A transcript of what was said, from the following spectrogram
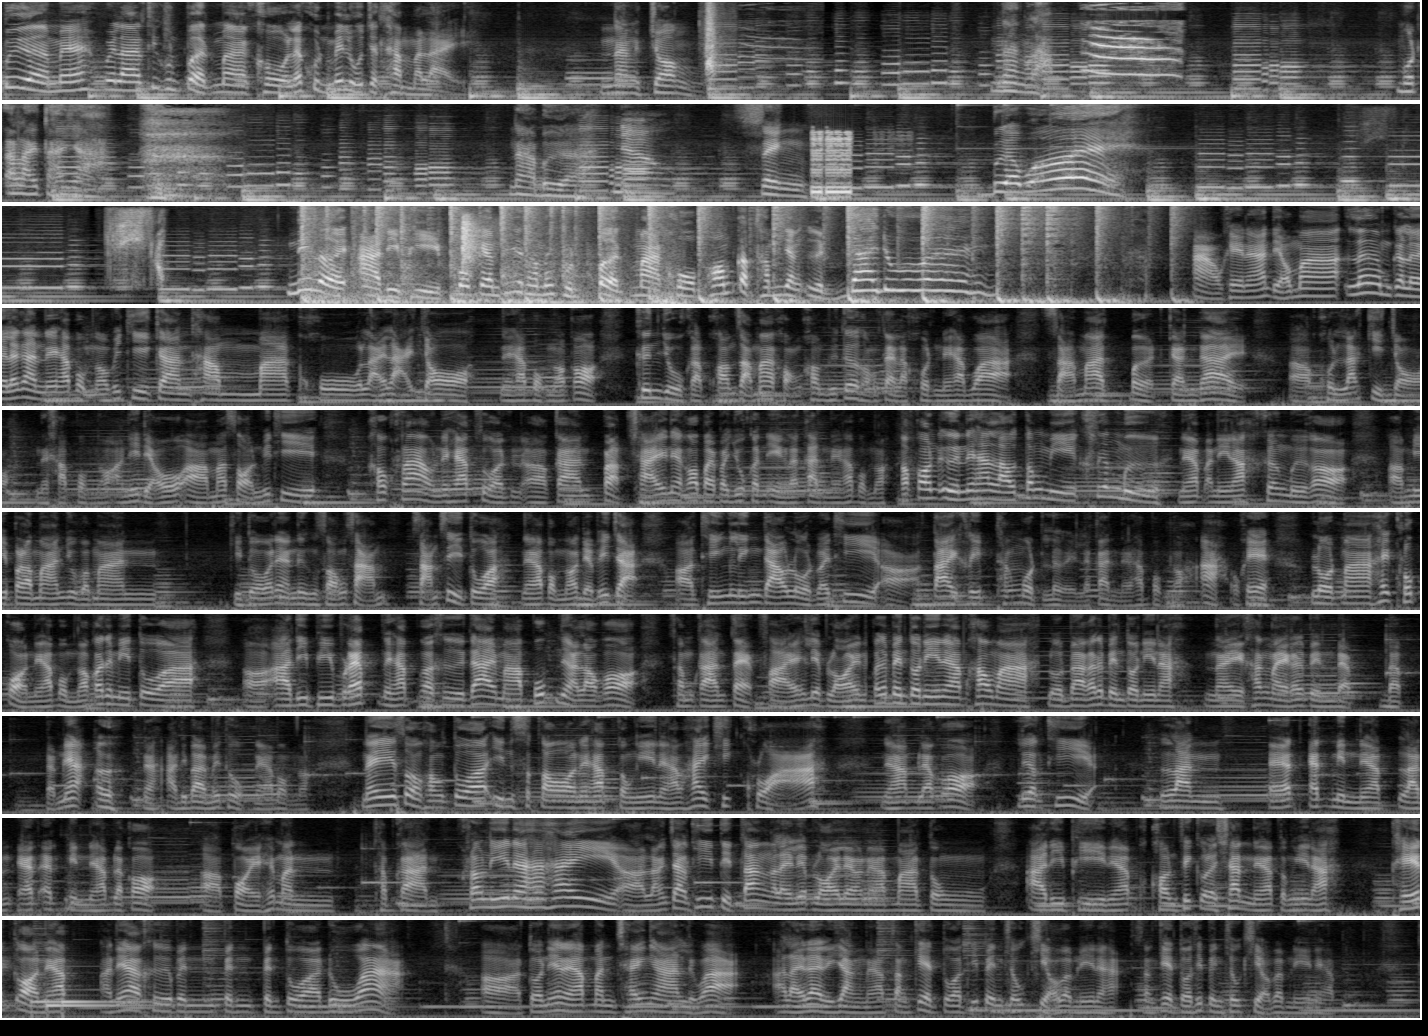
เบื่อไหมเวลาที่คุณเปิดมาโครแล้วคุณไม่รู้จะทำอะไร นั่งจ้อง นั่งหลับ หมดอะไรตายอยาก น่าเบื่อ No. เซ็ง เบื่อเว้ย นี่เลย RDP โปรแกรมที่จะทำให้คุณเปิดมาโครพร้อมกับทำอย่างอื่นได้ด้วยอ่า โอเคนะ เดี๋ยวมาเริ่มกันเลยแล้วกันนะครับผมเนาะวิธีการทำมาโครหลาย ๆ จอนะครับผมเนาะก็ขึ้นอยู่กับความสามารถของคอมพิวเตอร์ของแต่ละคนนะครับว่าสามารถเปิดกันได้คนละกี่จอนะครับผมเนาะอันนี้เดี๋ยวามาสอนวิธีคร่าวๆนะครับ ส่วนาการปรับใช้เนี่ยก็ไปประยุกต์กันเองแล้วกันนะครับผมเนาะแล้วก่อนอื่นนะฮะเราต้องมีเครื่องมือนะครับอันนี้นะเครื่องมือก็มีประมาณอยู่ประมาณ กี่ตัววะเนี่ยหนึ่งสองสามสามสี่ตัวนะครับผมเนาะเดี๋ยวพี่จะอ่าทิ้งลิงก์ดาวน์โหลดไว้ที่อ่าใต้คลิปทั้งหมดเลยแล้วกันนะครับผมเนาะอะโอเคโหลดมาให้ครบก่อนนะครับผมเนาะก็จะมีตัวอ่า RDP wrap นะครับก็คือได้มาปุ๊บเนี่ยเราก็ทำการแตกไฟล์ให้เรียบร้อย ก็จะเป็นตัวนี้นะครับเข้ามาโหลดมาก็จะเป็นตัวนี้นะในข้างในก็จะเป็นแบบแบบแบบเนี้ยเออนะอธิบายไม่ถูกนะครับผมเนาะในส่วนของตัว install นะครับตรงนี้นะครับให้คลิกขวานะครับแล้วก็เลือกที่ run แอดแอดมินนะครับรันแอดแอดมินะครับแล้วก็ปล่อยให้มันทำการ คราวนี้นะฮะให้หลังจากที่ติดตั้งอะไรเรียบร้อยแล้วนะครับมาตรง RDP นะครับ configuration นะครับตรงนี้นะเทสก่อนนะครับ อันนี้คือเป็นเป็นเป็นตัวดูว่าตัวนี้นะครับมันใช้งานหรือว่า อะไรได้หรือยังนะครับ สังเกตตัวที่เป็นเขียวๆแบบนี้นะฮะสังเกตตัวที่เป็นเขียวๆแบบนี้นะครับ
